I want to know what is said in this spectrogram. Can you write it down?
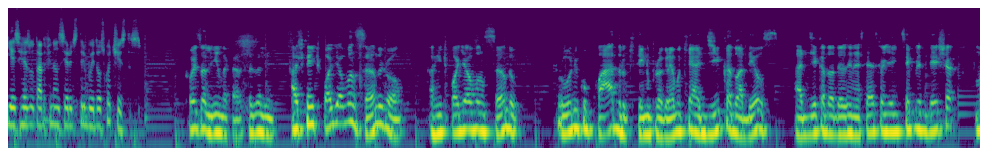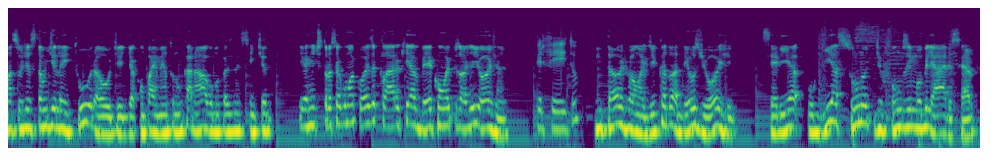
e esse resultado financeiro distribuído aos cotistas. Coisa linda, cara, coisa linda. Acho que a gente pode ir avançando, João. A gente pode ir avançando pro único quadro que tem no programa, que é a dica do adeus. A dica do adeus inestésico, onde a gente sempre deixa uma sugestão de leitura ou de, de acompanhamento num canal, alguma coisa nesse sentido. E a gente trouxe alguma coisa, claro, que a ver com o episódio de hoje, né? Perfeito. Então, João, a dica do adeus de hoje seria o Guia Suno de Fundos Imobiliários, certo?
